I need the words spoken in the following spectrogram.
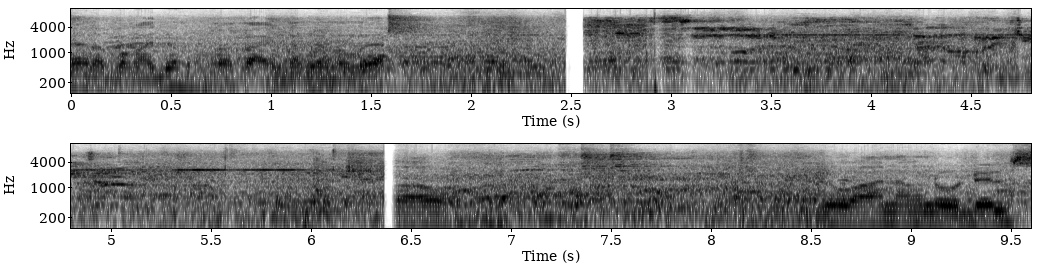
Ayan, abangan nyo. Kakain kami mamaya. Wow. Luwa ng noodles.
